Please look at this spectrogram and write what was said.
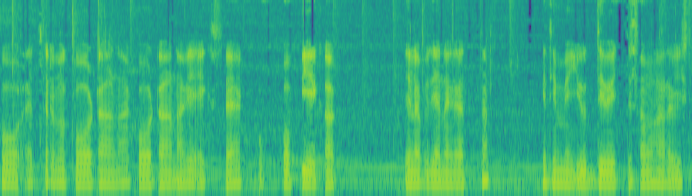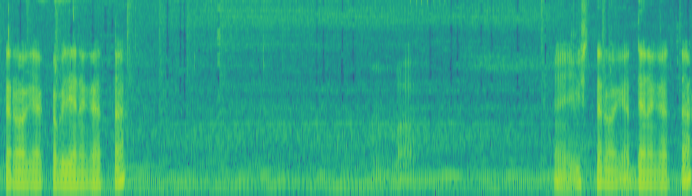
කෝ ඇත්තරම කෝටාන කෝටානගේ එක්ස්ටක් කොපිය එකක් එලපි දැනගත්තා. ඉතින් මේ යුද්ධ වෙච්ච සමහර විස්තර වගේයක් අපි දැනගත්තා. විස්තර වගේ දැනගත්තා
